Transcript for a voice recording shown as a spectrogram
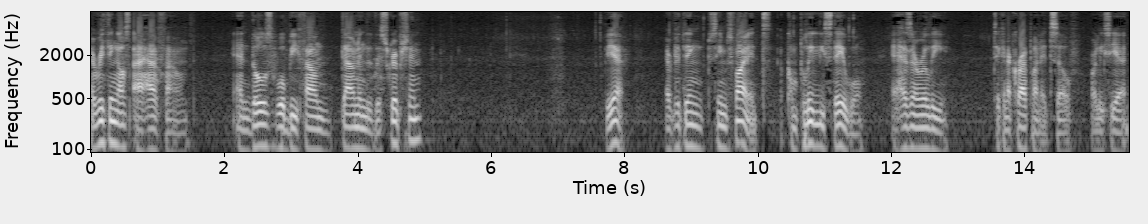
Everything else I have found. And those will be found down in the description. But yeah, everything seems fine. It's completely stable. It hasn't really taken a crap on itself, or at least yet.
